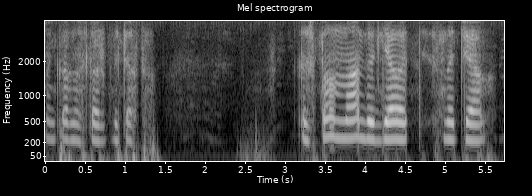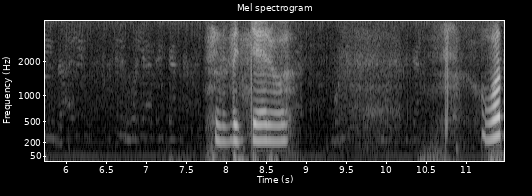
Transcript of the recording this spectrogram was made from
Майнкрафт нас тоже будет. Что надо делать сначала? Сбить дерево. Вот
